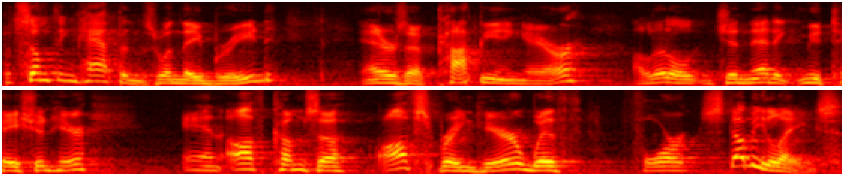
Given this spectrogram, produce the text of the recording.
But something happens when they breed, and there's a copying error, a little genetic mutation here, and off comes a offspring here with four stubby legs.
